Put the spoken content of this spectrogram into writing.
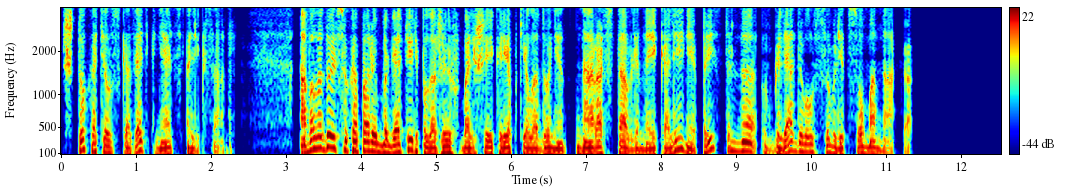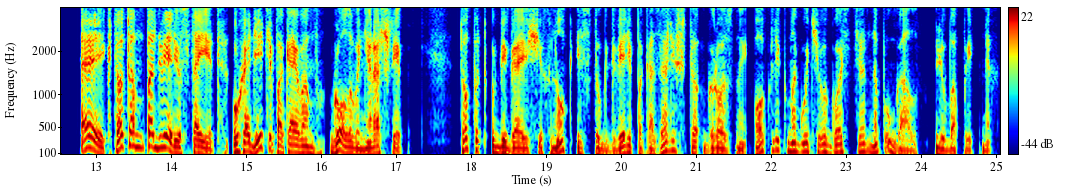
что хотел сказать князь Александр. А молодой сухопарый богатырь, положив большие крепкие ладони на расставленные колени, пристально вглядывался в лицо монаха. «Эй, кто там под дверью стоит? Уходите, пока я вам голову не расшиб!» Топот убегающих ног и стук двери показали, что грозный оклик могучего гостя напугал любопытных.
